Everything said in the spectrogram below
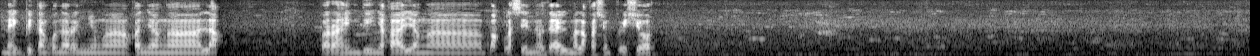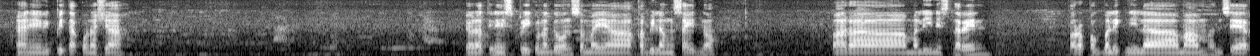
nahigpitan ko na rin yung ah, kanyang ah, lock para hindi niya kayang ah, baklasin no dahil malakas yung pressure. Ayan, hinigpitan ko na siya. Yun, at in-spray ko na doon sa may ah, kabilang side, no? Para malinis na rin. Para pagbalik nila ma'am and sir,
